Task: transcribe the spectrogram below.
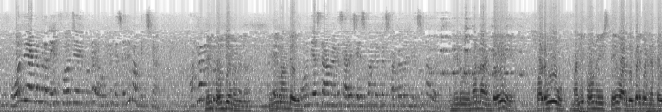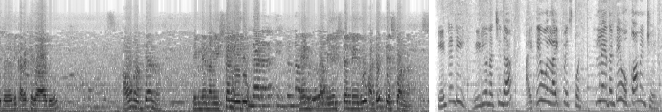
నువ్వు ఫోన్ చేయంటే కూడా నేను ఫోన్ చేయకుండా ఓన్లీ మెసేజ్ పంపించిన. నేను ఫోన్ చేయమన్నా నేనేమనలేదు. ఫోన్ చేస్తామంటే సరే చేసుకో అని చెప్పేసి నిలుచున్నావు కదా. నేను ఏమన్నా అంటే వాడు మళ్ళీ ఫోన్ వేస్తే వాడి దగ్గరికి పోయినట్టు అవుతుంది. అది కరెక్ట్ కాదు. అవును అంతే అన్న. నీకు నేను నా మీద ఇష్టం లేదు. నేను నా మీద ఇష్టం లేదు అంటే చేసుకో అన్న. ఏంటండి? వీడియో నచ్చిందా? అయితే ఓ లైక్ వేసుకోండి. లేదంటే ఓ కామెంట్ చేయండి.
